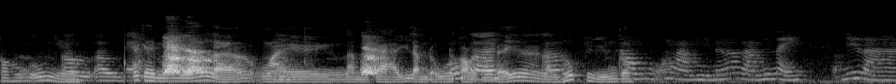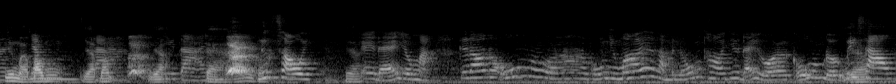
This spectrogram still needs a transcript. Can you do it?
con không có uống nhiều. Ừ ừ cái cây mai đó là ngoài làm trà với làm rượu Đúng còn có rồi. để làm Ờ. thuốc cái gì không cô? Không không có làm gì nữa làm cái này với là Nhưng mà bông- dạ, bông- dạ, trà, không? nước sôi. Dạ. cái để vô mặt cái đó nó uống nó, nó cũng như mới là mình uống thôi chứ để gọi là cũ không được biết Dạ. sao?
